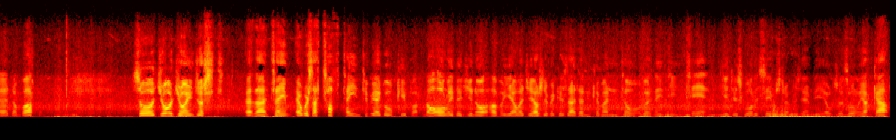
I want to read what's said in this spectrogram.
uh, Dumbarton. So Joe joined us at that time. It was a tough time to be a goalkeeper. Not only did you not have a yellow jersey because that didn't come in until about 1910, you just wore the same strip as anybody else It's only a cap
